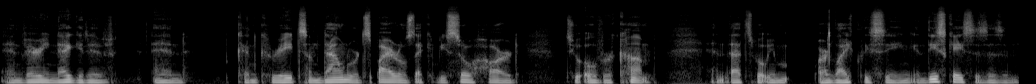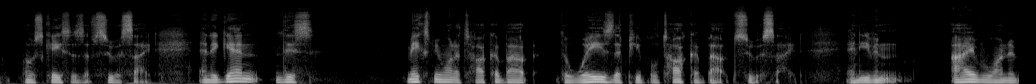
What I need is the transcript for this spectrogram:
and very negative and can create some downward spirals that can be so hard to overcome. And that's what we are likely seeing in these cases as in most cases of suicide. And again, this makes me want to talk about the ways that people talk about suicide. And even I want to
